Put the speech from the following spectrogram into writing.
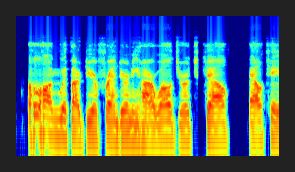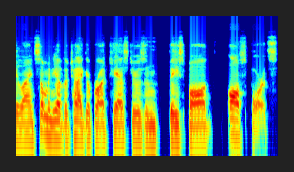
along with our dear friend Ernie Harwell, George Kell, Al Kaline, so many other Tiger broadcasters and baseball, all sports.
